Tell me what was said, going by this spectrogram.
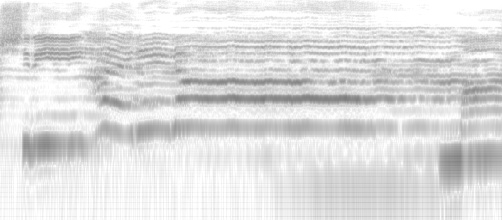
श्रीहरिणा। मा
